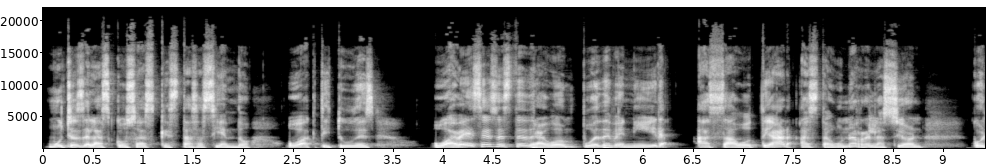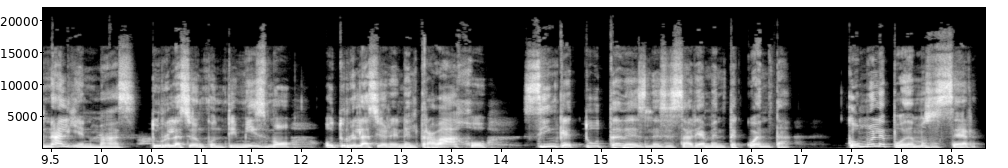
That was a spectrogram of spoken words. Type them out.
muchas de las cosas que estás haciendo o actitudes. O a veces este dragón puede venir a sabotear hasta una relación con alguien más, tu relación con ti mismo o tu relación en el trabajo, sin que tú te des necesariamente cuenta. ¿Cómo le podemos hacer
